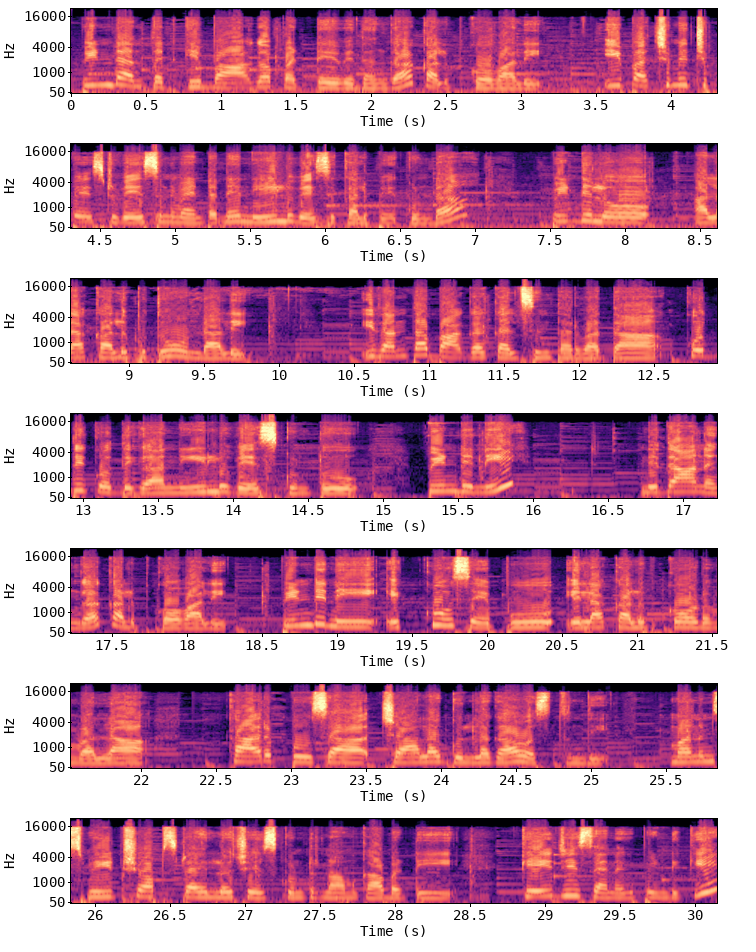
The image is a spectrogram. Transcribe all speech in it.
పిండి అంతటికి బాగా పట్టే విధంగా కలుపుకోవాలి. ఈ పచ్చిమిర్చి పేస్ట్ వేసిన వెంటనే నీళ్ళు వేసి కలిపేయకుండా పిండిలో అలా కలుపుతూ ఉండాలి. ఇదంతా బాగా కలిసిన తర్వాత కొద్ది కొద్దిగా నీళ్ళు వేసుకుంటూ పిండిని నిదానంగా కలుపుకోవాలి. పిండిని ఎక్కువసేపు ఇలా కలుపుకోవడం వల్ల కారపూస చాలా గుల్లగా వస్తుంది. మనం స్వీట్ షాప్ స్టైల్లో చేసుకుంటున్నాం కాబట్టి కేజీ శనగపిండికి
